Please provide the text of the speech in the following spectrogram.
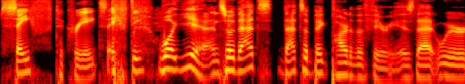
safe to create safety Well, yeah, and so that's that's a big part of the theory is that we're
